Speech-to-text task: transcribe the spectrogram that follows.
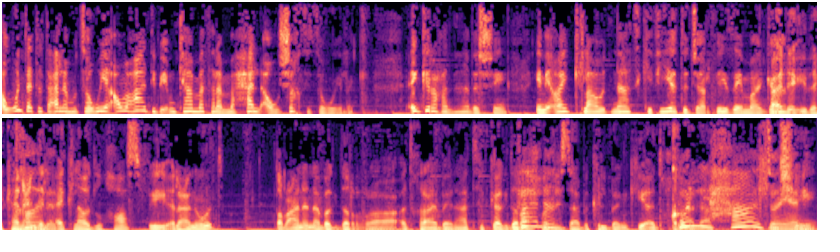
أو أنت تتعلم وتسويه أو عادي بإمكان مثلا محل أو شخص يسويه لك اقرأ عن هذا الشيء يعني iCloud ناس كثير تجهل فيه زي ما قال أنا إذا كان عندي. ال i Cloud الخاص في العنود طبعا أنا بقدر أدخل على بياناتك أقدر فعلاً. اخذ حسابك البنكي أدخل كل على حاجة كل شيء. يعني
